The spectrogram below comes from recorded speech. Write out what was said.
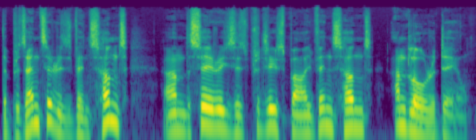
The presenter is Vince Hunt, and the series is produced by Vince Hunt and Laura Deal.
